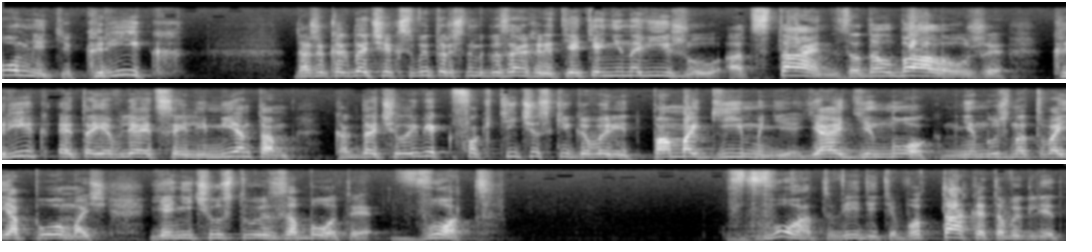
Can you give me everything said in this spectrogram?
Запомните, крик даже когда человек с вытаращенными глазами говорит, я тебя ненавижу, отстань, задолбала уже. Крик это является элементом, когда человек фактически говорит, помоги мне, я одинок, мне нужна твоя помощь, я не чувствую заботы. Вот. Вот, видите, вот так это выглядит.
